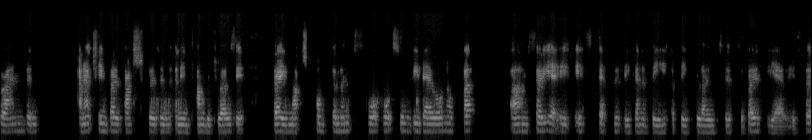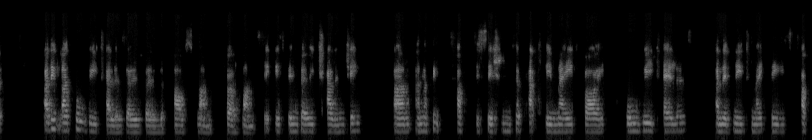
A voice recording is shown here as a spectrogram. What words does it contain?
brand, and and actually in both Ashford and, and in Tunbridge Wells, it very much complements what, what's already there on offer. Um, so yeah, it, it's definitely going to be a big blow to, to both the areas. But I think, like all retailers over the past month, 12 months, it, has been very challenging. Um, and I think tough decisions have had to be made by all retailers, and they need to make these tough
